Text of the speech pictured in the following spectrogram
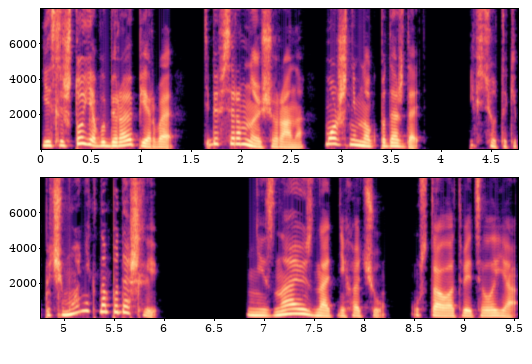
Если что, я выбираю первое. Тебе все равно еще рано. Можешь немного подождать. И все-таки почему они к нам подошли? «Не знаю и знать не хочу», — устало ответила я.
